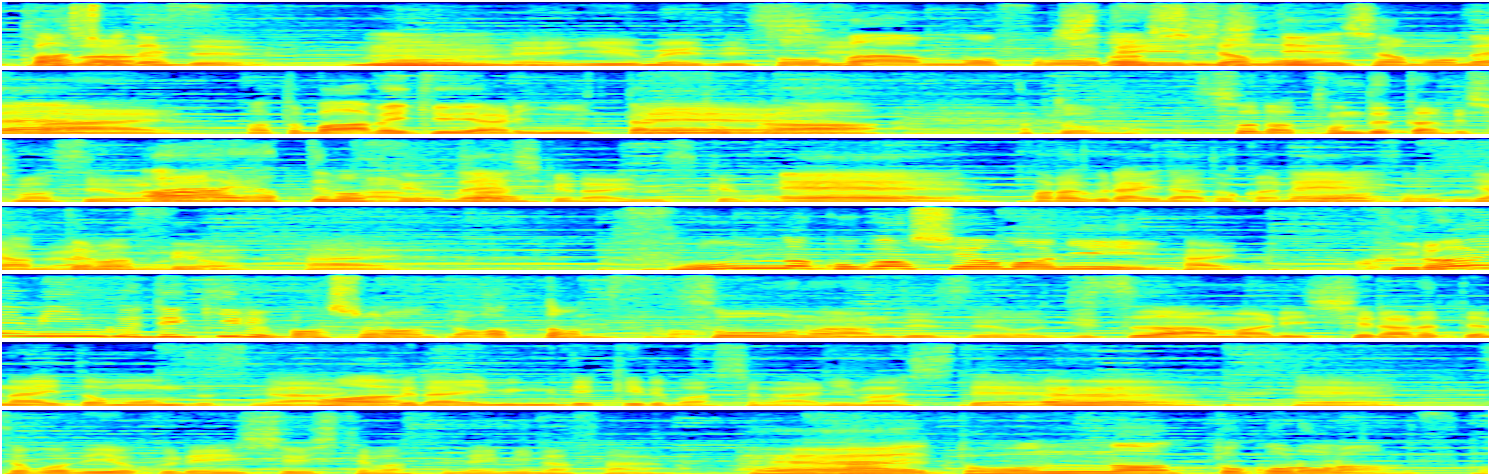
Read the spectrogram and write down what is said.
場所です。もう、えー、有名ですし。登山もそうだし自転車も。ね、はい、あとバーベキューやりに行ったりとか、えー、あと空飛んでたりしますよね。ああやってますよね。詳しくないですけど、えー、パラグライダーとかね、ね、やってますよ、ね、はいそんな小菓子山にクライミングできる場所なんてあったんですか、そうなんですよ。実はあまり知られてないと思うんですが、はい、クライミングできる場所がありまして、えー、えー、そこでよく練習してますね皆さん。へ、はい、どんなところなんですか？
